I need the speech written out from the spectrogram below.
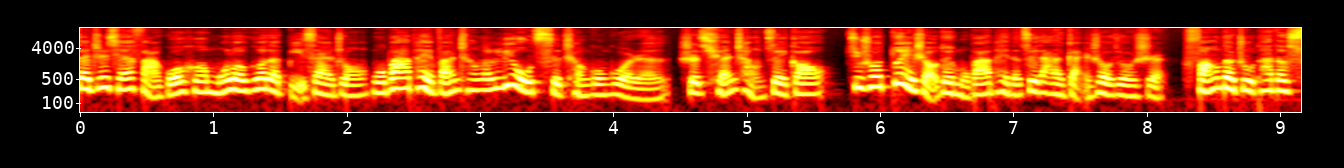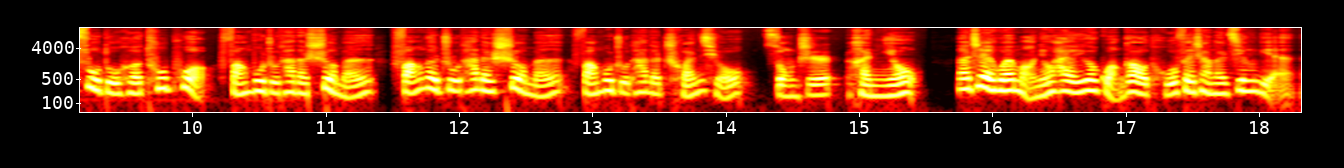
在之前法国和摩洛哥的比赛中，姆巴佩完成了六次成功过人，是全场最高。据说对手对姆巴佩的最大的感受就是防得住他的速度和突破，防不住他的射门，防得住他的射门，防不住他的传球。总之很牛。那这回蒙牛还有一个广告图非常的经典，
